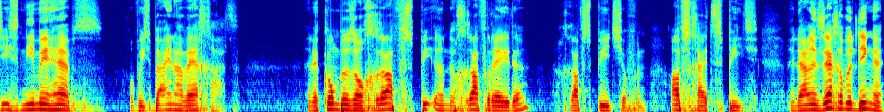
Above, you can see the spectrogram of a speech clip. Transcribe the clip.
je iets niet meer hebt, of iets bijna weggaat, en er komt er zo'n graf, een grafrede, een grafspeech of een afscheidsspeech. En daarin zeggen we dingen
